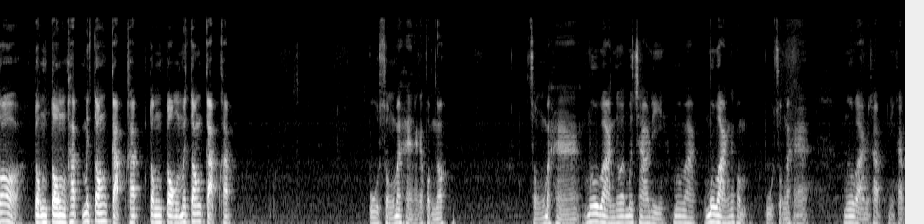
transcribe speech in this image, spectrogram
ก็ตรงๆครับ ไม่ต้องกลับครับ ตรงๆไม่ต้องกลับครับ ปูส่งมาหาครับผมเนาะส่งมาหาเมื่อวานด้วยเมื่อเช้าดี เมื่อวานเมื่อวานครับผม ปูส่งมาหา เมื่อวานครับนี่ครับ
